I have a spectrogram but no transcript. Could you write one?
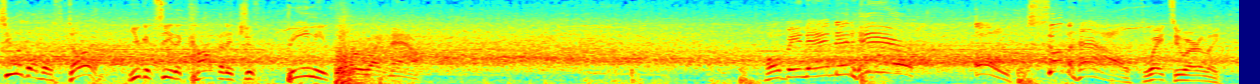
she was almost done. You can see the confidence just beaming from her right now. Hoping to end it here. Oh, somehow. It's way too early.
